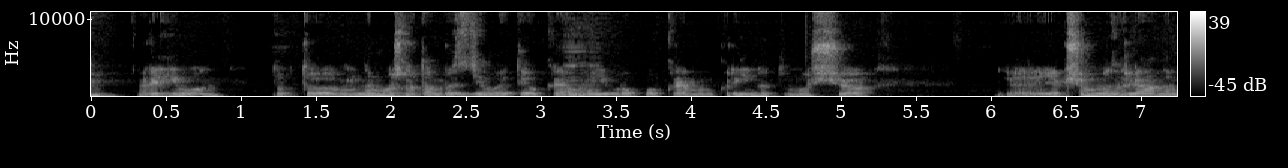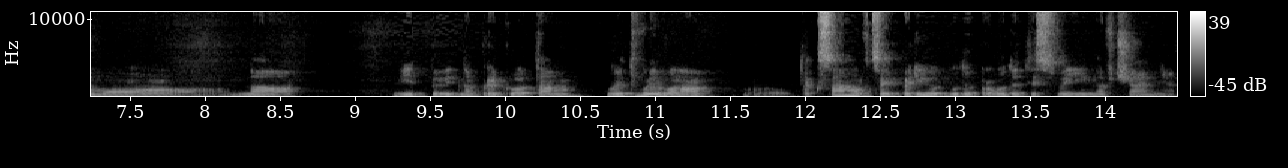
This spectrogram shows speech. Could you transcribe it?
регіон, тобто не можна там розділити окремо. Європу, окремо Україну, тому що е, якщо ми глянемо на відповідь, наприклад, там Литви, вона так само в цей період буде проводити свої навчання.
